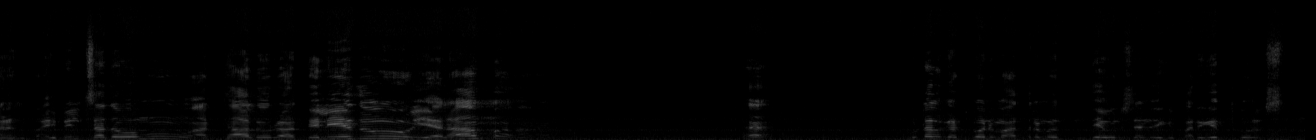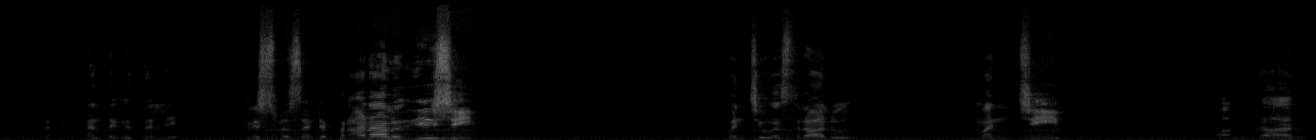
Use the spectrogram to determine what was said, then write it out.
మనకు బైబిల్ చదవము అర్థాలు రా తెలియదు. ఎలా గుడ్డలు కట్టుకొని మాత్రమే దేవుని సన్నిధికి పరిగెత్తుకొని అంతగా తల్లి? క్రిస్మస్ అంటే ప్రాణాలు తీసి మంచి వస్త్రాలు మంచి బంగారు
